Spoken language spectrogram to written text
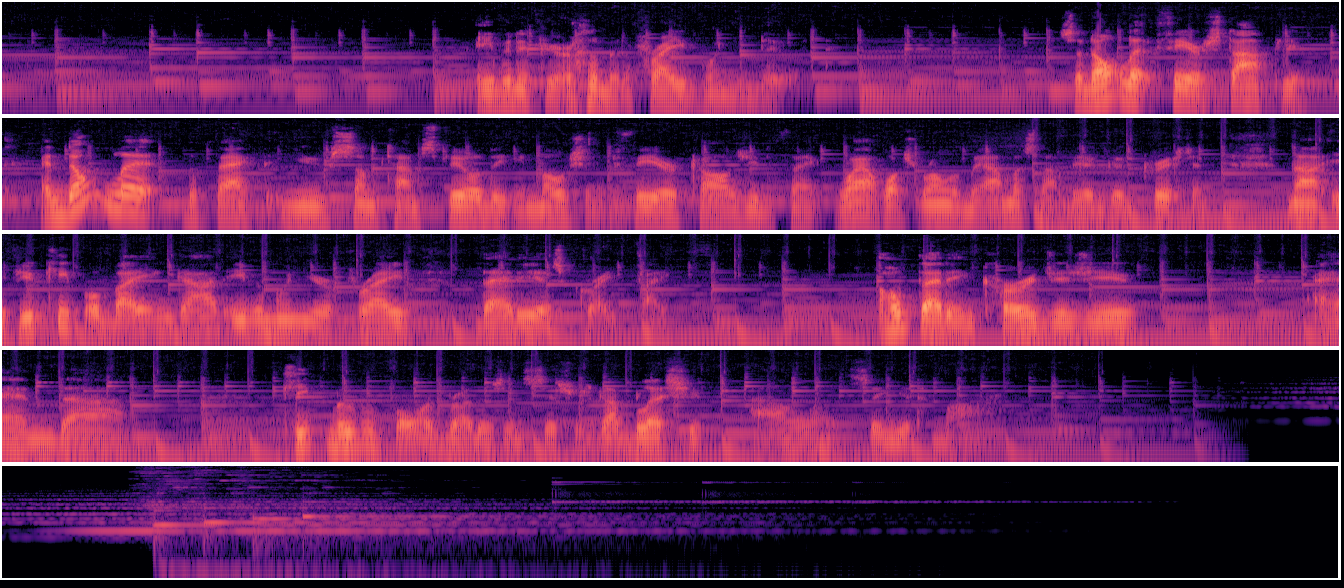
Even if you're a little bit afraid when you do it. So don't let fear stop you. And don't let the fact that you sometimes feel the emotion of fear cause you to think, wow, what's wrong with me? I must not be a good Christian. Now, if you keep obeying God, even when you're afraid, that is great faith. I hope that encourages you. And uh, keep moving forward, brothers and sisters. God bless you. I'll uh, see you tomorrow.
